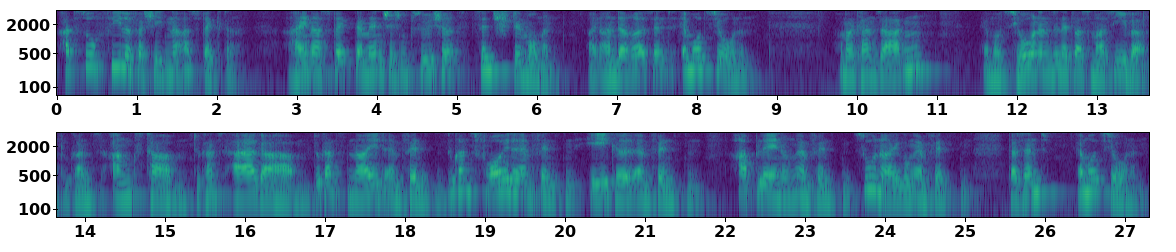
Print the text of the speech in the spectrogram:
hat so viele verschiedene Aspekte. Ein Aspekt der menschlichen Psyche sind Stimmungen. Ein anderer sind Emotionen. Und man kann sagen, Emotionen sind etwas massiver. Du kannst Angst haben, du kannst Ärger haben, du kannst Neid empfinden, du kannst Freude empfinden, Ekel empfinden, Ablehnung empfinden, Zuneigung empfinden. Das sind Emotionen.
